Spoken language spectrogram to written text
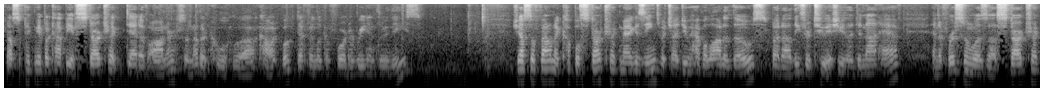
She also picked me up a copy of Star Trek Debt of Honor, so another cool uh, comic book. Definitely looking forward to reading through these. She also found a couple Star Trek magazines, which I do have a lot of those, but uh, these are two issues I did not have. And the first one was uh, Star Trek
